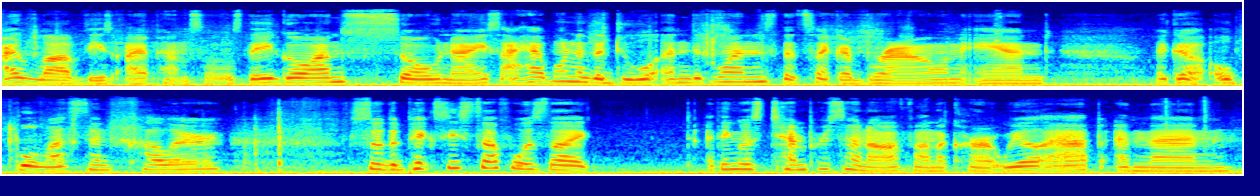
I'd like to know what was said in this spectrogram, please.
I love these eye pencils. They go on so nice. I have one of the dual-ended ones that's like a brown and like a opalescent color. So the Pixi stuff was like I think it was 10% off on the Cartwheel app and then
